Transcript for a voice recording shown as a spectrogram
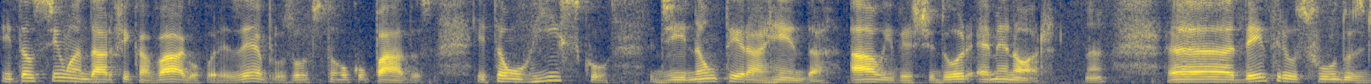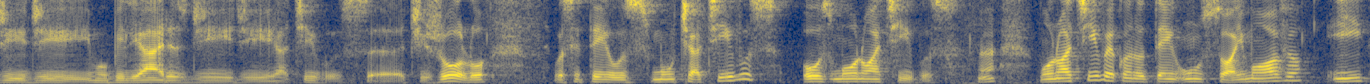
Então, se um andar fica vago, por exemplo, os outros estão ocupados. Então, o risco de não ter a renda ao investidor é menor. Né? Uh, dentre os fundos de, de imobiliários de, de ativos uh, tijolo, você tem os multiativos ou os monoativos. Né? Monoativo é quando tem um só imóvel e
